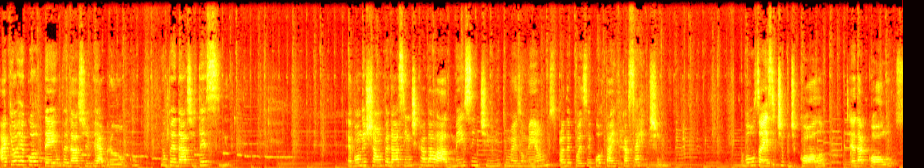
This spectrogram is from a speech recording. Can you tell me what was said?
Aqui eu recortei um pedaço de EVA branco e um pedaço de tecido. É bom deixar um pedacinho de cada lado, meio centímetro mais ou menos, para depois recortar e ficar certinho. Eu vou usar esse tipo de cola, é da Colors.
